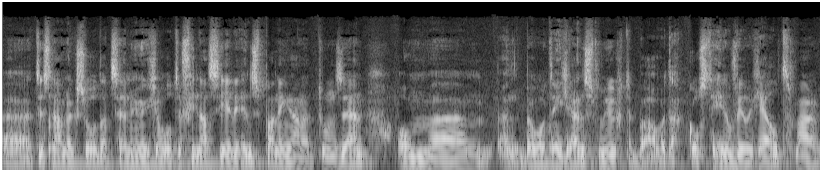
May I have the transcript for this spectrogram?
Uh, het is namelijk zo dat zij nu een grote financiële inspanning aan het doen zijn om uh, een, bijvoorbeeld een grensmuur te bouwen. Dat kost heel veel geld, maar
